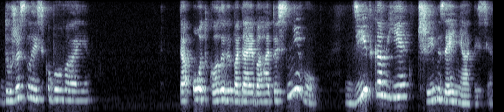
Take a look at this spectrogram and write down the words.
дуже слизько буває. Та от коли випадає багато снігу, діткам є чим зайнятися.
